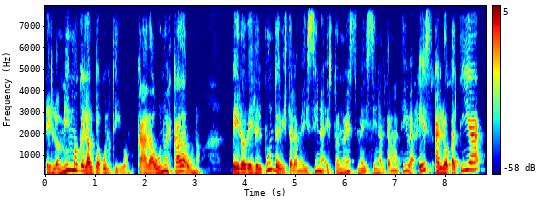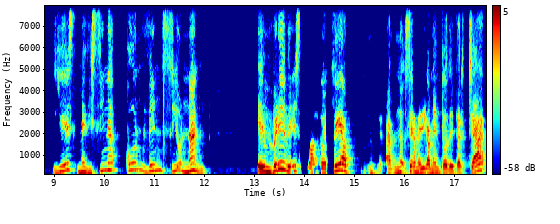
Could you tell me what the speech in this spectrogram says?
es lo mismo que el autocultivo, cada uno es cada uno pero desde el punto de vista de la medicina, esto no es medicina alternativa, es alopatía y es medicina convencional. En breves, cuando sea, no sea medicamento de tercera,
